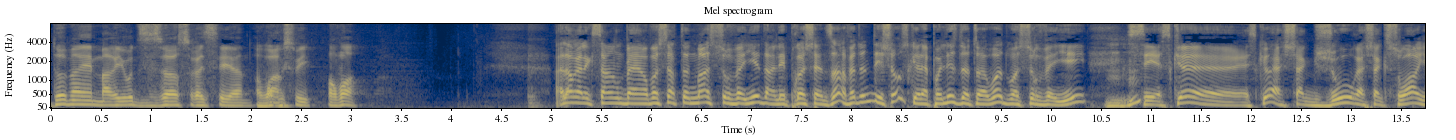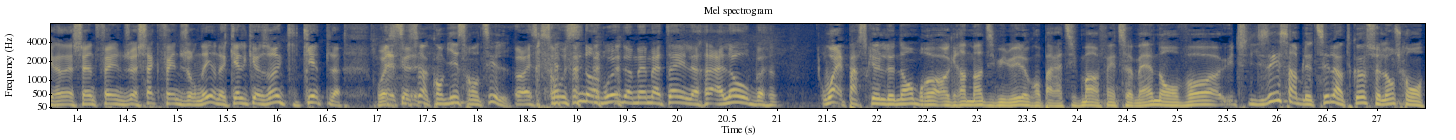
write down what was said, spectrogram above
Demain, Mario, 10h sur LCN. Au revoir. On vous suit. Au revoir. Alors, Alexandre, ben, on va certainement surveiller dans les prochaines heures. En fait, une des choses que la police d'Ottawa doit surveiller, mhm. c'est est-ce que, est-ce que à chaque jour, à chaque soir, à chaque fin de, chaque fin de journée, il y en a quelques-uns qui quittent, là? Ben, c'est ça. Combien seront-ils? Est-ce qu'ils seront aussi nombreux demain matin, là, à l'aube? Ouais, parce que le nombre a grandement diminué là, comparativement en fin de semaine. On va utiliser, semble-t-il, en tout cas selon ce qu'on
